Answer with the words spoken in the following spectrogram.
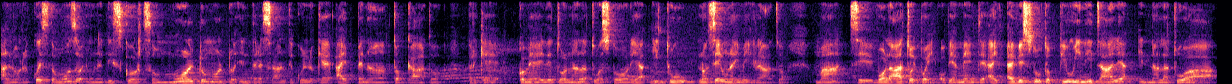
Allora, questo Moso è un discorso molto molto interessante quello che hai appena toccato, perché come hai detto nella tua storia, mm. tu non sei un immigrato, ma sei volato e poi ovviamente hai, hai vissuto più in Italia e nella tua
